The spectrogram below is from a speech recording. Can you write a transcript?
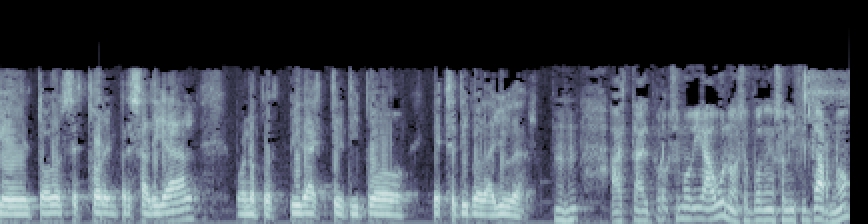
que todo el sector empresarial bueno pues pida este tipo este tipo de ayudas. Hasta el próximo día 1 se pueden solicitar, ¿no?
